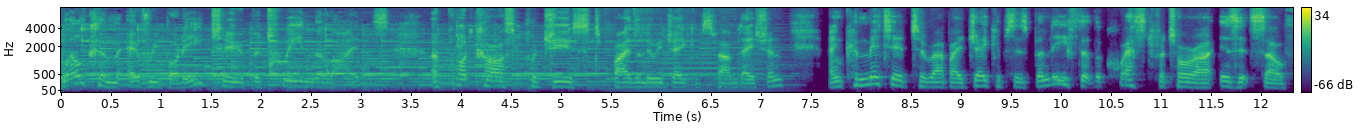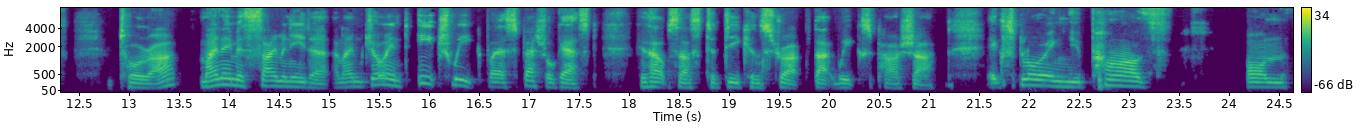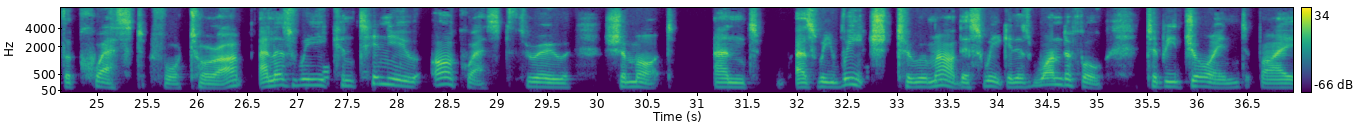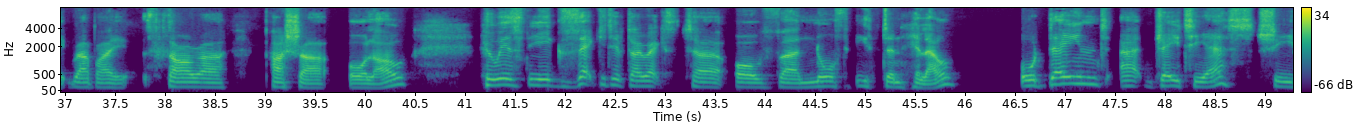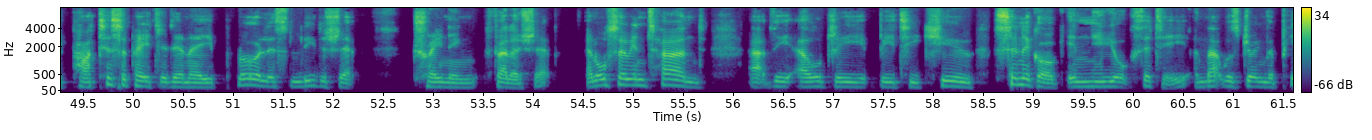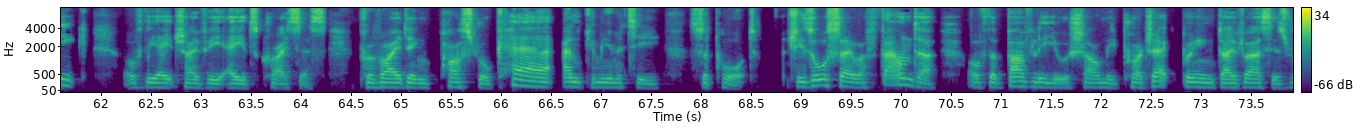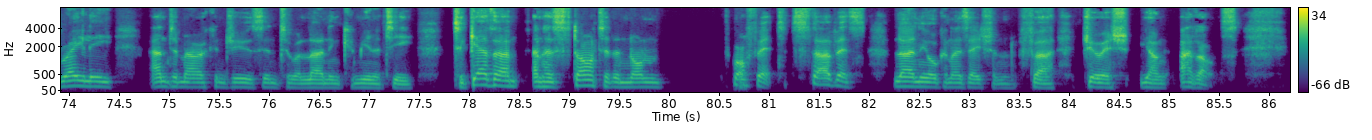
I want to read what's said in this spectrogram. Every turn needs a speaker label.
Speaker 1: Welcome, everybody, to Between the Lines, a podcast produced by the Louis Jacobs Foundation and committed to Rabbi Jacobs's belief that the quest for Torah is itself Torah. My name is Simon Eder, and I'm joined each week by a special guest who helps us to deconstruct that week's parsha, exploring new paths on the quest for Torah. And as we continue our quest through Shemot, and as we reach Terumah this week, it is wonderful to be joined by Rabbi Sarah Pasha Orlau, who is the executive director of uh, Northeastern Hillel. Ordained at JTS, she participated in a pluralist leadership training fellowship and also interned at the LGBTQ synagogue in New York City, and that was during the peak of the HIV AIDS crisis, providing pastoral care and community support. She's also a founder of the Bavli Yerushalmi project, bringing diverse Israeli and American Jews into a learning community together, and has started a non profit service learning organization for Jewish young adults.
